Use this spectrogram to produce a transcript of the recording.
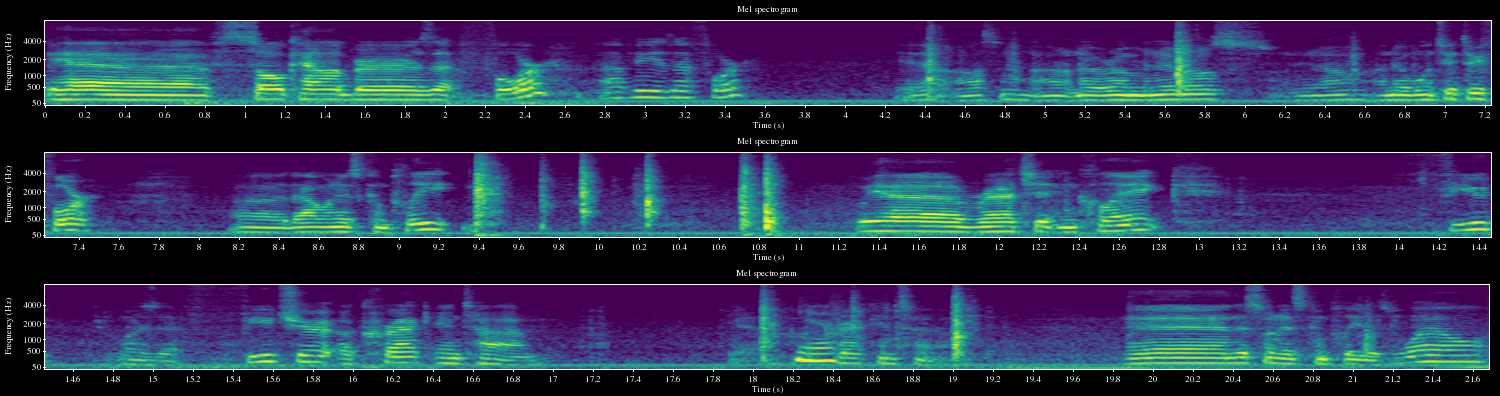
We have Soul Calibur, is that four? Avi, is that four? Yeah, awesome. I don't know Roman numerals, you know. I know one, two, three, four. Uh, that one is complete. We have Ratchet and Clank. Fut what is that? Future A Crack in Time. Yeah, Yeah. A Crack in Time. And this one is complete as well.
